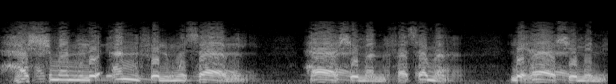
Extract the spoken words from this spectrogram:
هشما لأنف المسامي هاشما فسما لهاشم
